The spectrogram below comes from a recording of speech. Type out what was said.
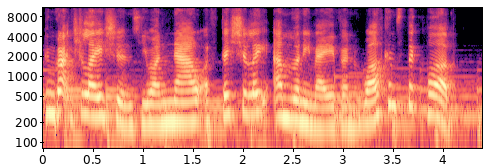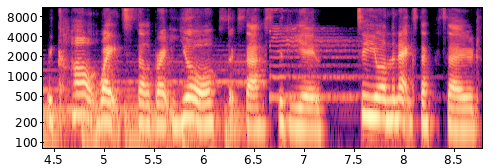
Congratulations, you are now officially a money maven. Welcome to the club. We can't wait to celebrate your success with you. See you on the next episode.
